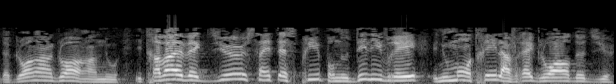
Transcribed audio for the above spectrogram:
de gloire en gloire en nous. Il travaille avec Dieu, Saint-Esprit, pour nous délivrer et nous montrer la vraie gloire de Dieu.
